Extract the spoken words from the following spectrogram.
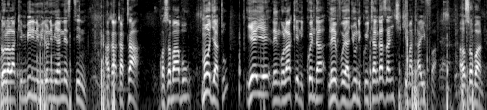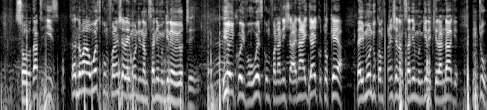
Dola laki mbili ni milioni 460. Akakataa kwa sababu moja tu, yeye lengo lake ni kwenda level ya juu, ni kuitangaza nchi kimataifa, au sio bana? So that is ndio maana huwezi kumfananisha Diamond na msanii mwingine yoyote. Hiyo iko hivyo, huwezi kumfananisha na haijawahi kutokea Diamond ukamfananisha na msanii mwingine kirandage, mtu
